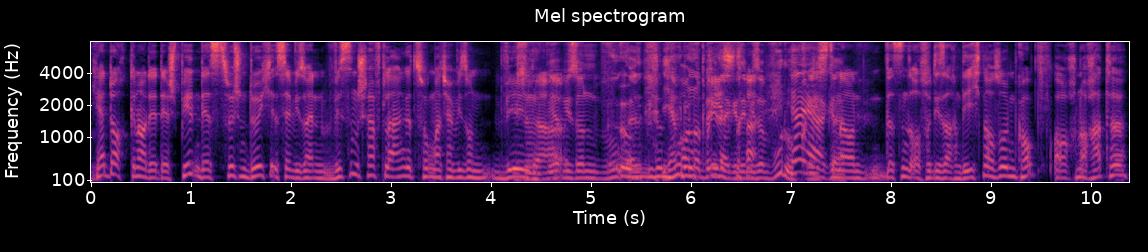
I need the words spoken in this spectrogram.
Ja doch, genau, der, der spielt, und der ist zwischendurch, ist ja wie so ein Wissenschaftler angezogen, manchmal wie so ein Wie so, Wilder. ein- wie so ein, Wu- Irgendwie so ein Ich habe auch noch Bilder gesehen, wie so ein Voodoo-Priester. Ja, ja, genau. Und das sind auch so die Sachen, die ich noch so im Kopf auch noch hatte.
